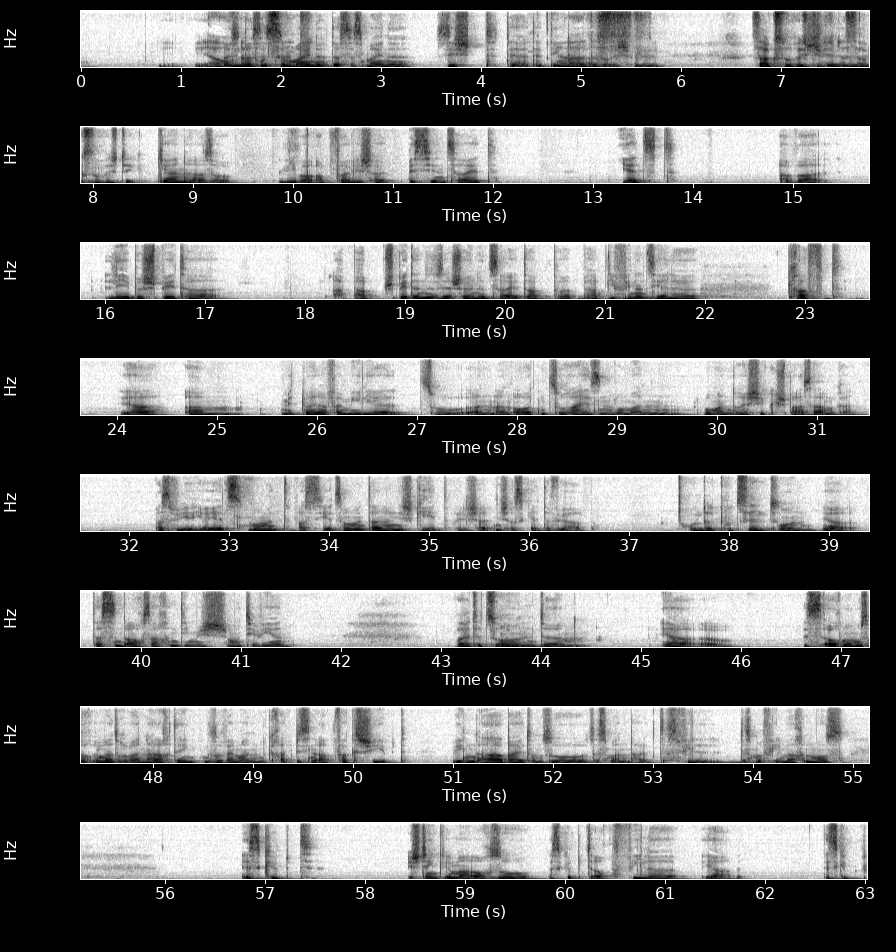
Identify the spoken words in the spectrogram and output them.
Ja, Also 100 das ist so meine, das ist meine Sicht der, der Dinge. Ja, das- also ich will Sagst du richtig, das sagst du richtig. gerne, also lieber opfer ich halt ein bisschen Zeit jetzt, aber lebe später, hab, hab später eine sehr schöne Zeit, hab, hab, hab die finanzielle Kraft, ja, ähm, mit meiner Familie zu, an, an Orten zu reisen, wo man, wo man richtig Spaß haben kann. Was wir ja jetzt moment, was jetzt momentan nicht geht, weil ich halt nicht das Geld dafür habe. 100 Prozent. Und ja, das sind auch Sachen, die mich motivieren. Weiterzuarbeiten. Und ähm, ja, äh, ist auch, man muss auch immer drüber nachdenken, so wenn man gerade ein bisschen Abwachs schiebt, wegen Arbeit und so, dass man halt das viel, dass man viel machen muss. Es gibt, ich denke immer auch so, es gibt auch viele, ja, es gibt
